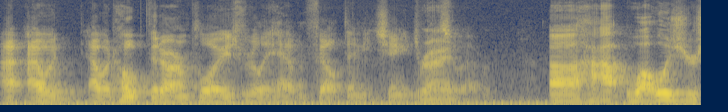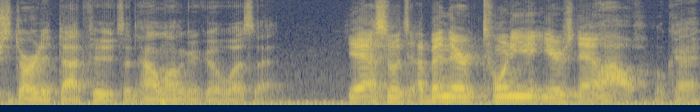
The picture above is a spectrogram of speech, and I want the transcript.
I, I would I would hope that our employees really haven't felt any change Right. whatsoever. Uh, how, what was your start at Dot Foods, and how long ago was that? Yeah, so it's, I've been there 28 years now. Wow. Okay.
